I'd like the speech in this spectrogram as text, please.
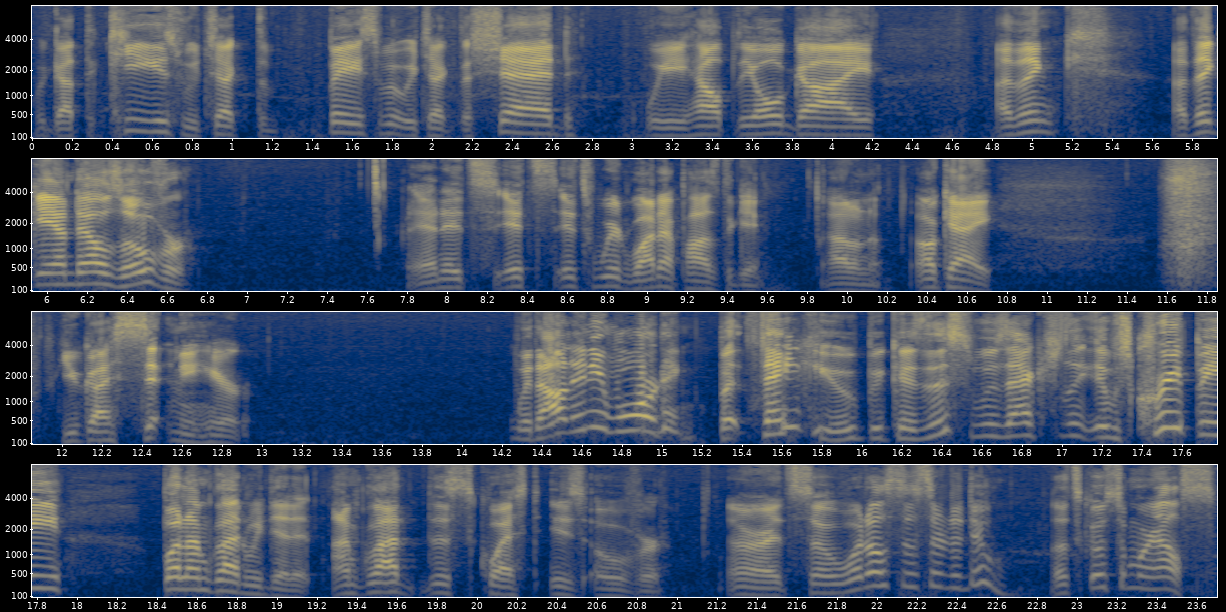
We got the keys, we checked the basement, we checked the shed, we helped the old guy. I think I think Andale's over. And it's it's it's weird. Why did I pause the game? I don't know. Okay. You guys sent me here. Without any warning. But thank you, because this was actually it was creepy, but I'm glad we did it. I'm glad this quest is over. Alright, so what else is there to do? Let's go somewhere else.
